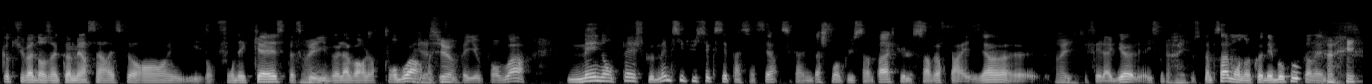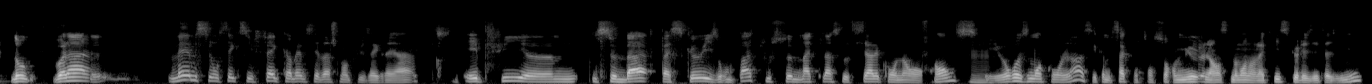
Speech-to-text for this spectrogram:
quand tu vas dans un commerce, un restaurant, ils en font des caisses parce qu'ils veulent avoir leur pourboire, parce qu'ils sont payés au pourboire. Mais n'empêche que même si tu sais que c'est pas sincère, c'est quand même vachement plus sympa que le serveur parisien euh, qui fait la gueule. Ils sont tous comme ça, mais on en connaît beaucoup quand même. Donc voilà, même si on sait que c'est fait, quand même, c'est vachement plus agréable. Et puis, euh, ils se battent parce qu'ils n'ont pas tout ce matelas social qu'on a en France. Mm. Et heureusement qu'on l'a. C'est comme ça qu'on s'en sort mieux, là, en ce moment, dans la crise que les États-Unis.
